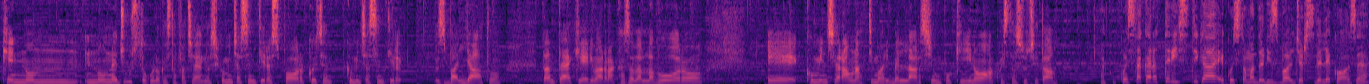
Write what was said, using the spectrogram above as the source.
che non, non è giusto quello che sta facendo, si comincia a sentire sporco, si comincia a sentire sbagliato, tant'è che rimarrà a casa dal lavoro e comincerà un attimo a ribellarsi un pochino a questa società. Ecco, questa caratteristica e questo modo di svolgersi delle cose,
